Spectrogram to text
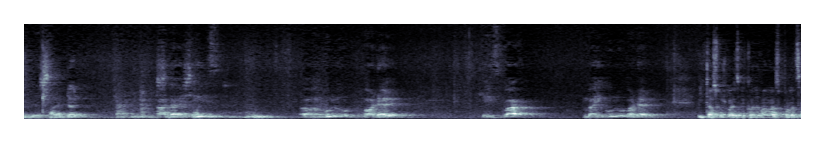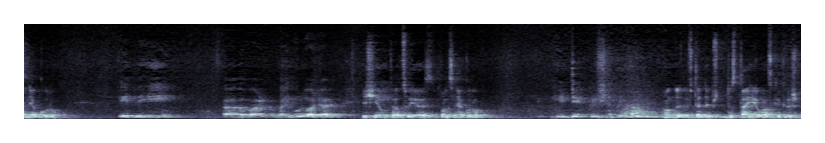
And the surrender And other is Guru. Uh, Guru order. His work by Guru order. I ta służba jest wykonywana z polecenia guru. If he uh, work by Guru order, Jeśli on pracuje z polecenia guru, he take Krishna Kripa. on wtedy dostaje łaskę Kryszny.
